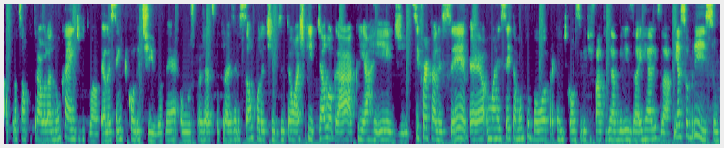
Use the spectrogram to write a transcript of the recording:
A produção cultural ela nunca é individual, ela é sempre coletiva, né? Os projetos culturais eles são coletivos, então eu acho que dialogar, criar rede, se fortalecer é uma receita muito boa para que a gente consiga de fato viabilizar e realizar. E é sobre isso.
